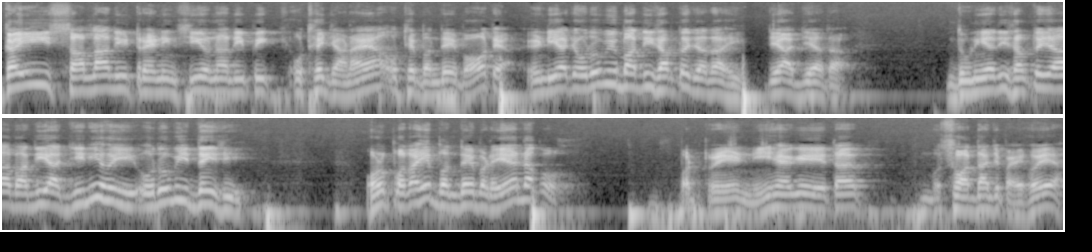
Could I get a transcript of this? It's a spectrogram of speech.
ਕਈ ਸਾਲਾਂ ਦੀ ਟ੍ਰੇਨਿੰਗ ਸੀ ਉਹਨਾਂ ਦੀ ਵੀ ਉੱਥੇ ਜਾਣਾ ਆ, ਉੱਥੇ ਬੰਦੇ ਬਹੁਤ ਆ। ਇੰਡੀਆ 'ਚ ਉਦੋਂ ਵੀ ਆਬਾਦੀ ਸਭ ਤੋਂ ਜ਼ਿਆਦਾ ਸੀ, ਜੇ ਅੱਜ ਆ ਤਾਂ। ਦੁਨੀਆ ਦੀ ਸਭ ਤੋਂ ਜ਼ਿਆਦਾ ਆਬਾਦੀ ਅੱਜ ਹੀ ਨਹੀਂ ਹੋਈ, ਉਦੋਂ ਵੀ ਇਦਾਂ ਹੀ ਸੀ। ਹੁਣ ਪਤਾ ਹੀ ਬੰਦੇ ਬੜੇ ਆ ਇਹਨਾਂ ਕੋ ਪਰ ਟ੍ਰੇਨ ਨਹੀਂ ਹੈਗੇ, ਇਹ ਤਾਂ ਸਵਾਦਾਂ 'ਚ ਪਏ ਹੋਏ ਆ।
